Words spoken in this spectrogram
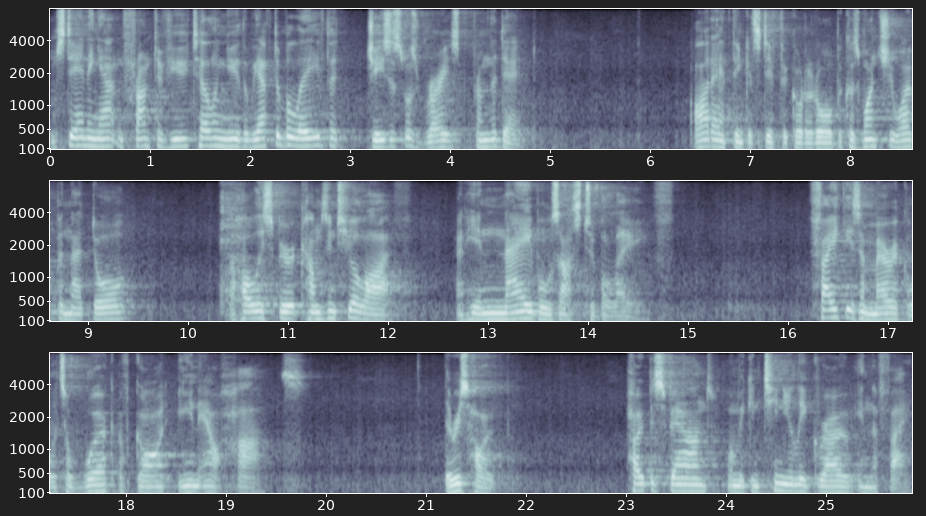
I'm standing out in front of you telling you that we have to believe that Jesus was raised from the dead. I don't think it's difficult at all because once you open that door, the Holy Spirit comes into your life and He enables us to believe. Faith is a miracle, it's a work of God in our hearts. There is hope. Hope is found when we continually grow in the faith.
